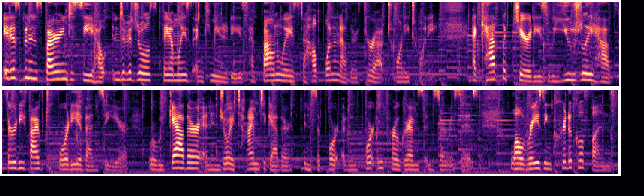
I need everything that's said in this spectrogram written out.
It has been inspiring to see how individuals, families, and communities have found ways to help one another throughout 2020. At Catholic Charities, we usually have 35 to 40 events a year where we gather and enjoy time together in support of important programs and services, while raising critical funds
